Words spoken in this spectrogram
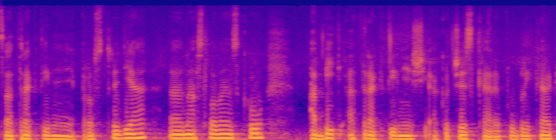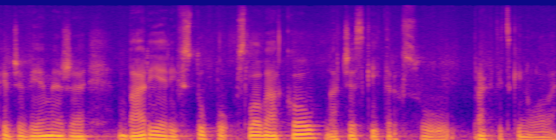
zatraktívnenie prostredia na Slovensku a byť atraktívnejší ako Česká republika, keďže vieme, že bariéry vstupu Slovákov na český trh sú prakticky nulové.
